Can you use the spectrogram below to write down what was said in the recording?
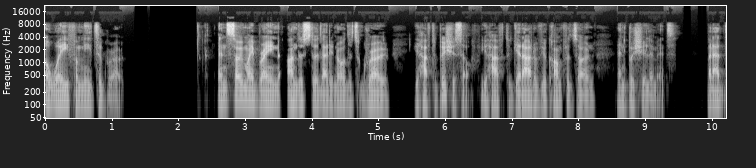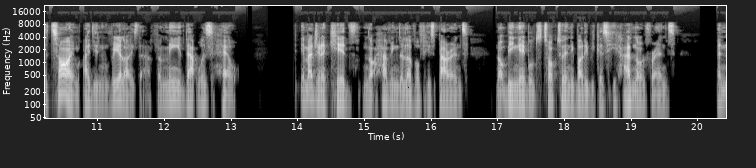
a way for me to grow. And so my brain understood that in order to grow, you have to push yourself. You have to get out of your comfort zone and push your limits. But at the time, I didn't realize that. For me, that was hell. Imagine a kid not having the love of his parents, not being able to talk to anybody because he had no friends. And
